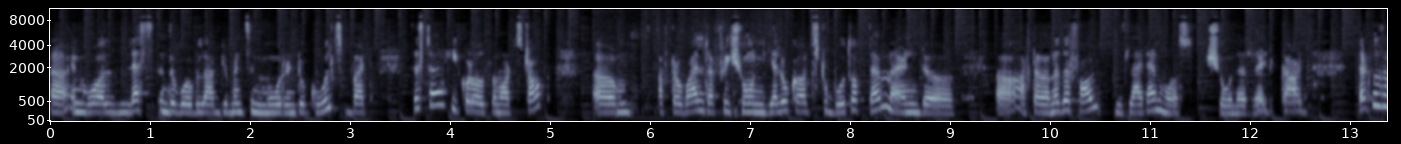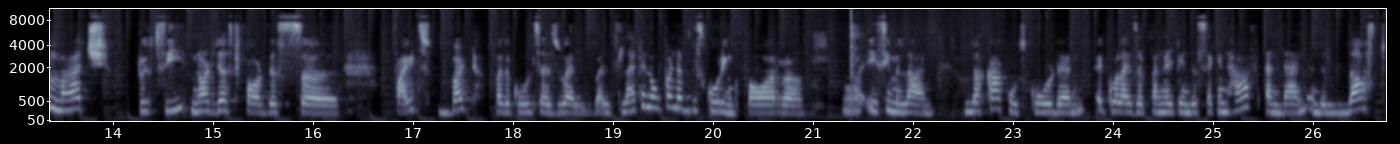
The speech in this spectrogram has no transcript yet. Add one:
uh, involve less in the verbal arguments and more into goals, but this time he could also not stop. Um, after a while, referee shown yellow cards to both of them, and uh, uh, after another foul, Zlatan was shown a red card. That was a match to see, not just for this fights, but for the goals as well. Well, Zlatan opened up the scoring for AC Milan. Lukaku scored an equalizer penalty in the second half, and then in the last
